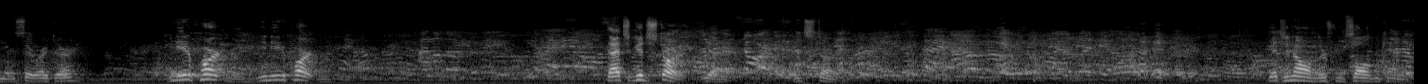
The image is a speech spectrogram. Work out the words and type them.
you can sit right there. You need a partner. You need a partner. That's a good start. Yeah. Good start. Get to know them. They're from Sullivan County.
